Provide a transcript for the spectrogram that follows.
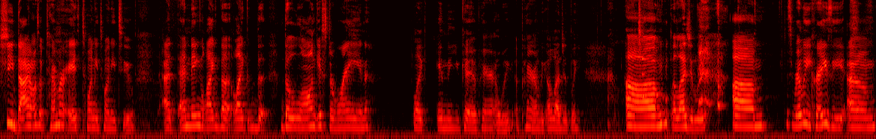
She died on September 8th, 2022. At ending like the like the the longest reign like in the UK apparently. Apparently allegedly. Um allegedly. Um it's really crazy. Um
